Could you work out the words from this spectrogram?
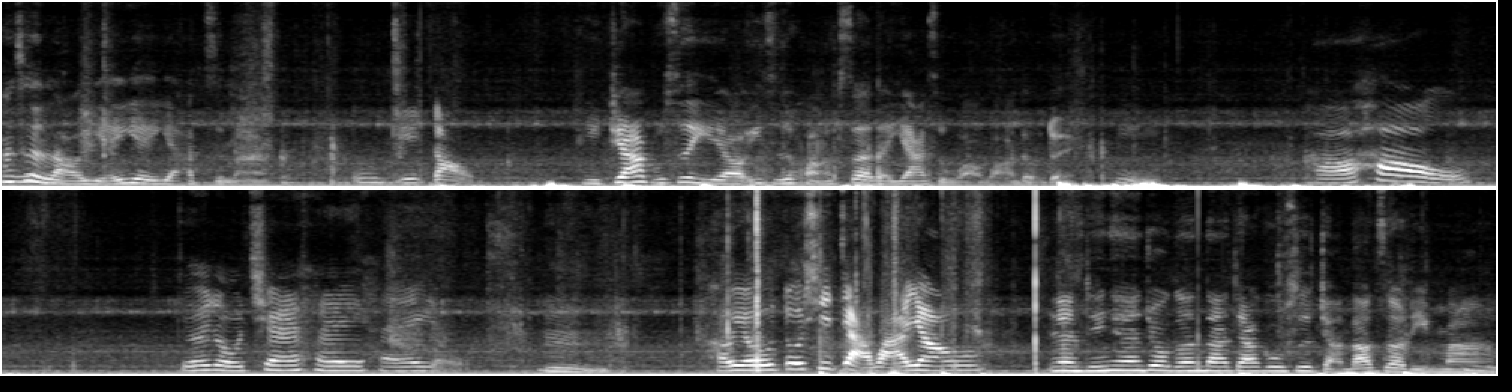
它是老爷爷鸭子吗？不知道。你家不是也有一只黄色的鸭子娃娃，对不对？嗯。好好。结果天黑黑哟。嗯。好哟，都是假娃哟。那今天就跟大家故事讲到这里嘛。嗯。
